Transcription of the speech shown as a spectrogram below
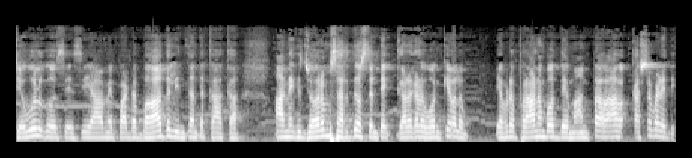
చెవులు కోసేసి ఆమె పడ్డ బాధలు ఇంతంత కాక ఆమెకు జ్వరం సర్ది వస్తుంటే గడగడ వణికేవలం ఎప్పుడో ప్రాణం పోద్దేమో అంత కష్టపడేది.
